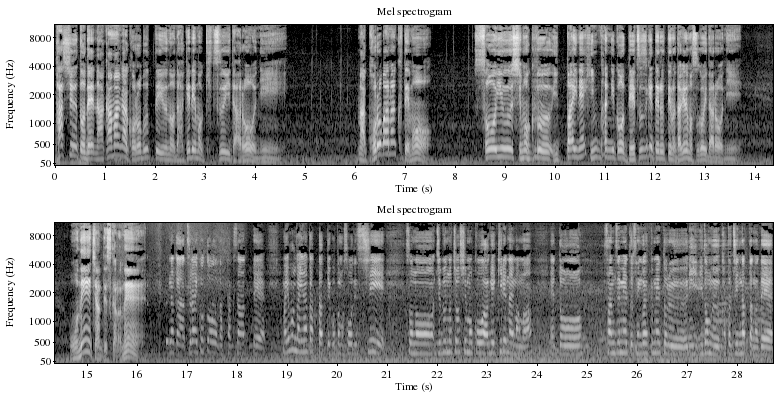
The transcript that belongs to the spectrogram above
パシュートで仲間が転ぶっていうのだけでもきついだろうに、まあ転ばなくても、そういう種目いっぱいね、頻繁にこう出続けてるっていうのだけでもすごいだろうに、お姉ちゃんですからね。なんか辛いことがたくさんあって、まあ、ヨハンがいなかったっていうこともそうですしその自分の調子もこう上げきれないまま、えっと、3000m、1500m に挑む形になったので、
